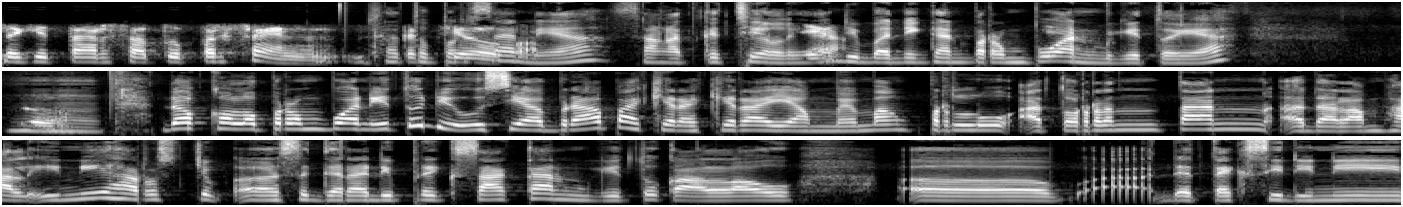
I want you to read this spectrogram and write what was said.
Sekitar satu persen. Satu persen ya, sangat kecil ya, ya dibandingkan perempuan ya. begitu ya. Hmm. Dok, kalau perempuan itu di usia berapa kira-kira yang memang perlu atau rentan uh, dalam hal ini harus uh, segera diperiksakan begitu kalau uh, deteksi dini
